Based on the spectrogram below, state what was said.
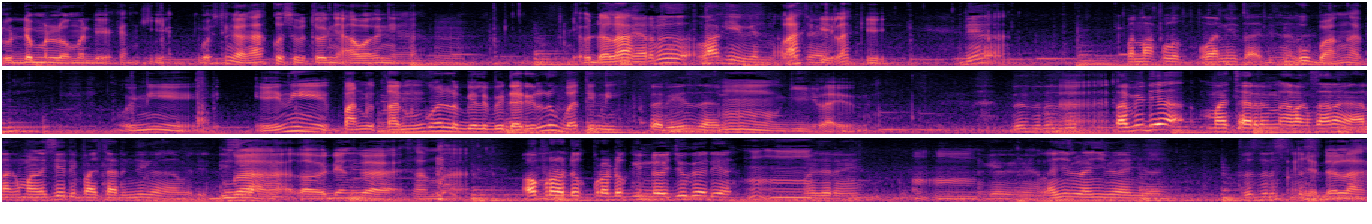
Lu demen lu sama dia kan. Iya, gue sih nggak ngaku sebetulnya awalnya. Hmm. Ya udahlah, Senior lu laki apa laki laki. Dia penakluk wanita di sana Oh banget. Oh, ini ini panutan gue lebih-lebih dari lu buat ini. seriusan Hmm, gila itu. terus, terus, terus. Nah. tapi dia macarin anak sana nggak anak Malaysia dipacarin juga nggak? Di Enggak, kalau dia enggak sama. oh produk-produk Indo juga dia Mm-mm. macarnya Mm-mm. oke oke lanjut lanjut lanjut terus terus terus ya udahlah.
